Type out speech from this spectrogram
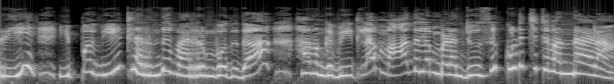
கௌரி இப்ப வீட்ல இருந்து வரும்போதுதான் அவங்க வீட்ல மாதுளம்பழம் ஜூஸ் குடிச்சிட்டு வந்தாளாம்.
